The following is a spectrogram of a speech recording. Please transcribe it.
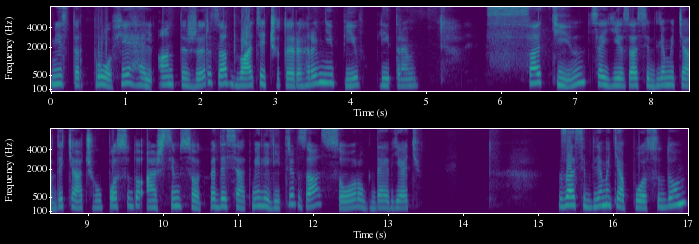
Містер Профі гель антижир за 24 гривні пів літри. Сатін це є засіб для миття дитячого посуду аж 750 мл за 49. Засіб для миття посуду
